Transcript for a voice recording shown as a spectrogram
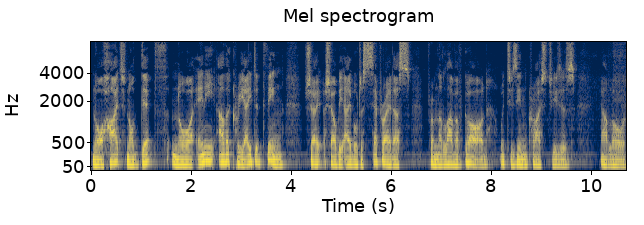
nor height, nor depth, nor any other created thing shall, shall be able to separate us from the love of God, which is in Christ Jesus our Lord.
